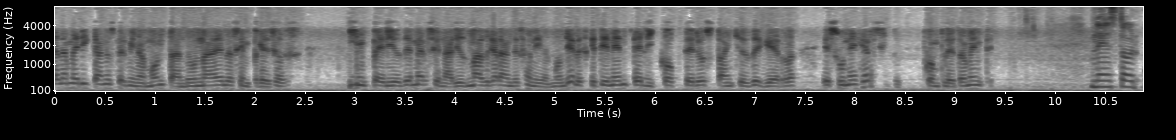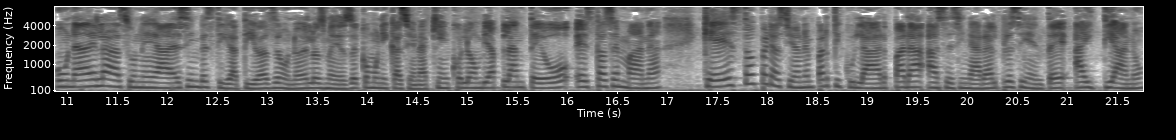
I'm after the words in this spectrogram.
al americanos terminan montando una de las empresas imperios de mercenarios más grandes a nivel mundial. Es que tienen helicópteros, tanques de guerra, es un ejército completamente. Néstor, una de las unidades investigativas de uno de los medios de comunicación aquí en Colombia planteó esta semana que esta operación en particular para asesinar al presidente haitiano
